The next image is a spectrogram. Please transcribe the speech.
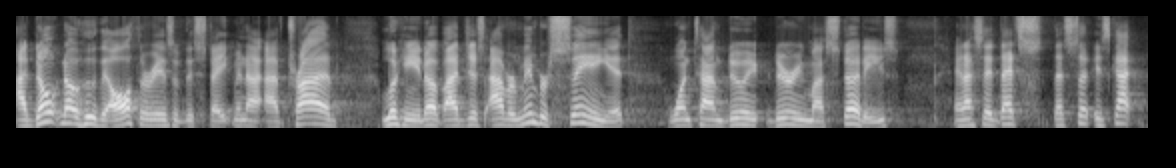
I don't know who the author is of this statement. I, I've tried looking it up. I just, I remember seeing it one time doing, during my studies. And I said, that's, that's, it's got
